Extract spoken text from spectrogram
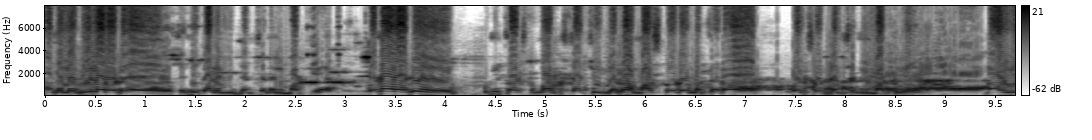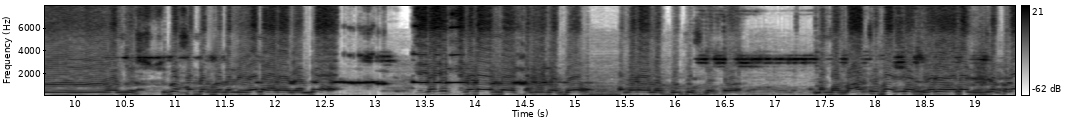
ಆಮೇಲೆ wheeler road Sindhi college junction ಅಲ್ಲಿ ಮಾಡ್ತೀವಿ. ಕೊನೆಯದಾಗಿ ಪುನೀತ್ ರಾಜ್ಕುಮಾರ್ ಸ್ಟ್ಯಾಚ್ಯೂ ಇದೆಯಲ್ಲ ಮಾಸ್ಕ್ ರೋಡ್ ಮತ್ತೆ ಪೊಲೀಸ್ ರೋಡ್ ಜಂಕ್ಷನ್ ಮಾಡ್ತೀವಿ. ನಾವು ಈ ಒಂದು ಶುಭ ಸಂದರ್ಭದಲ್ಲಿ ಏನು ಹೇಳೋದು ಅಂದ್ರೆ, ಎಲ್ಲರೂ ಕನ್ನಡವನ್ನು ಕಲಿಬೇಕು, ಕನ್ನಡವನ್ನು ಪ್ರೀತಿಸಬೇಕು. ನಮ್ಮ ಮಾತೃಭಾಷೆ ಬೇರೆ ಏನಾದ್ರು ಕೂಡ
